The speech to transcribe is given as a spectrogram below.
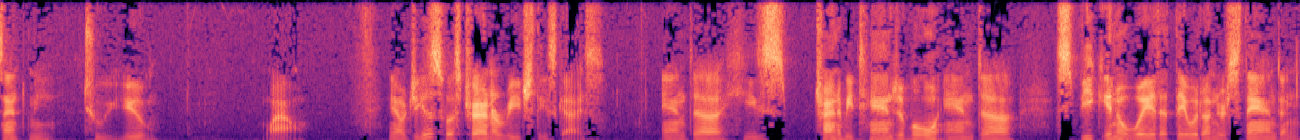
sent me to you. Wow. You know, Jesus was trying to reach these guys and uh, he's trying to be tangible and uh, speak in a way that they would understand. And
